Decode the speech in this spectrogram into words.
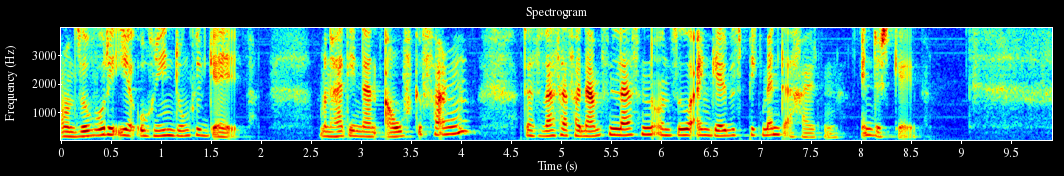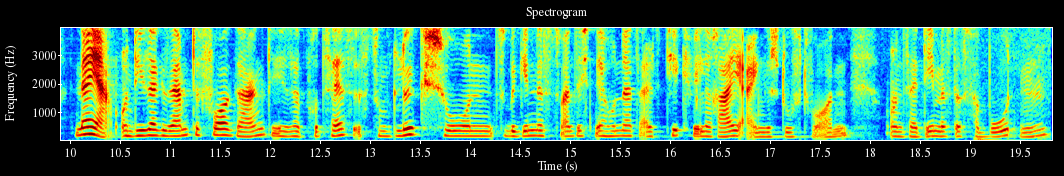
Und so wurde ihr Urin dunkelgelb. Man hat ihn dann aufgefangen, das Wasser verdampfen lassen und so ein gelbes Pigment erhalten. Indisch Gelb. Naja, und dieser gesamte Vorgang, dieser Prozess ist zum Glück schon zu Beginn des 20. Jahrhunderts als Tierquälerei eingestuft worden und seitdem ist das verboten.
